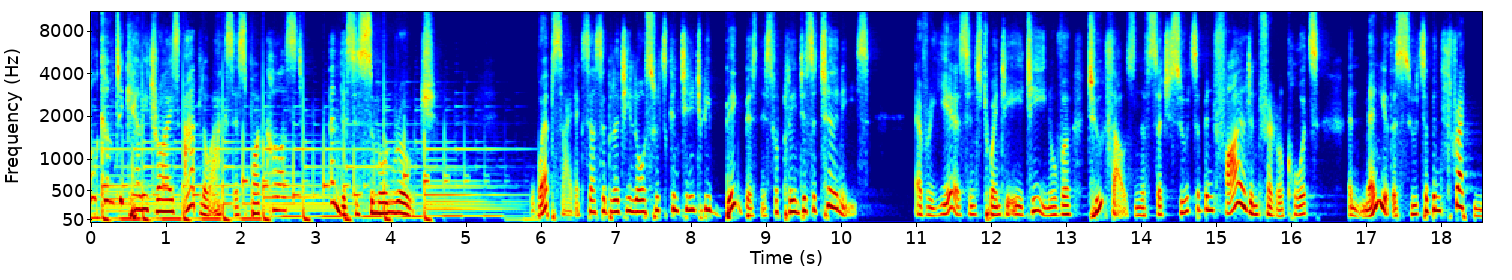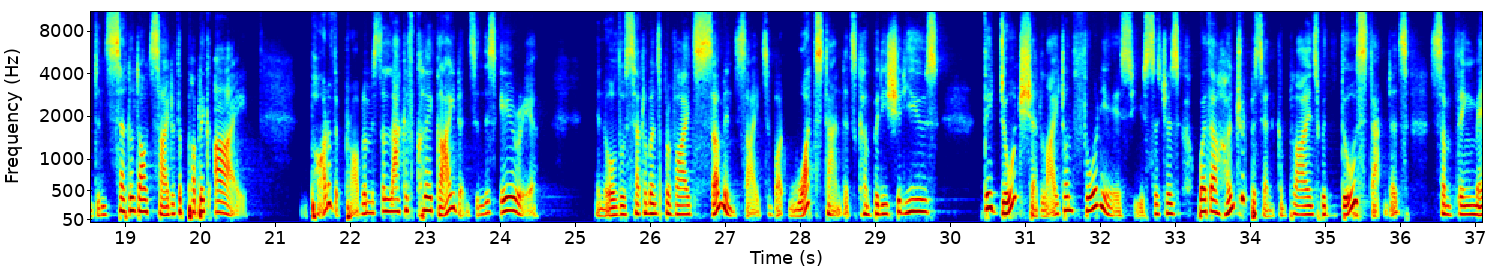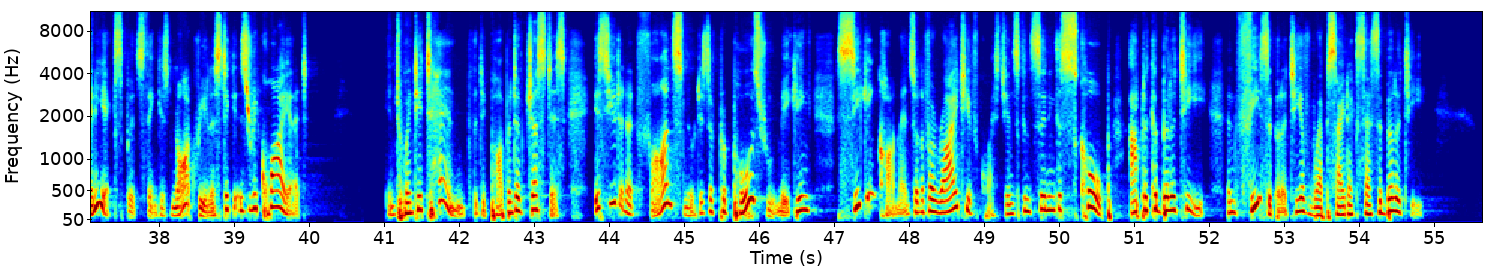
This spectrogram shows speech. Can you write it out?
Welcome to Kelley Drye's Ad Law Access podcast, and this is Simone Roach. Website accessibility lawsuits continue to be big business for plaintiffs' attorneys. Every year since 2018, over 2,000 of such suits have been filed in federal courts, and many of the suits have been threatened and settled outside of the public eye. Part of the problem is the lack of clear guidance in this area. And although settlements provide some insights about what standards companies should use, they don't shed light on thornier issues such as whether 100% compliance with those standards, something many experts think is not realistic, is required. In 2010, the Department of Justice issued an advance notice of proposed rulemaking seeking comments on a variety of questions concerning the scope, applicability, and feasibility of website accessibility.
